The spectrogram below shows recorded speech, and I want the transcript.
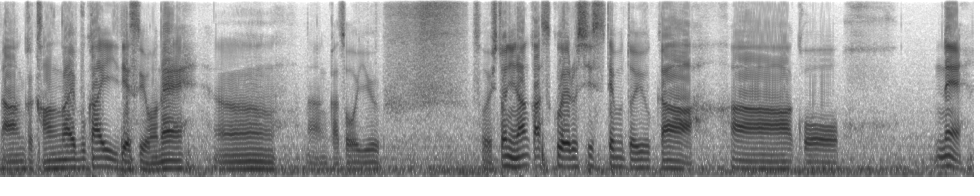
なんか感慨深いですよね。うん。なんかそういうそういう人になんか救えるシステムというかああこうね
